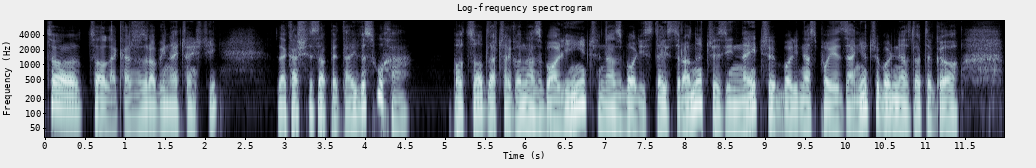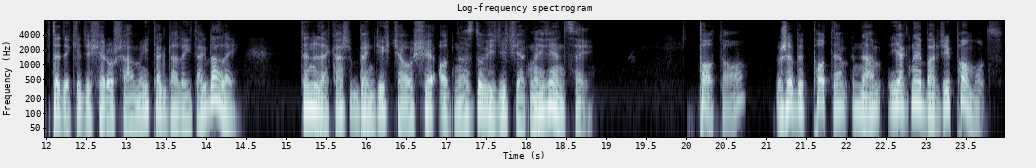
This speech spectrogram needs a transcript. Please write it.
Co, co lekarz zrobi najczęściej? Lekarz się zapyta i wysłucha. Po co, dlaczego nas boli? Czy nas boli z tej strony, czy z innej? Czy boli nas po jedzeniu? Czy boli nas dlatego wtedy, kiedy się ruszamy? I tak dalej, i tak dalej. Ten lekarz będzie chciał się od nas dowiedzieć jak najwięcej. Po to, żeby potem nam jak najbardziej pomóc.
